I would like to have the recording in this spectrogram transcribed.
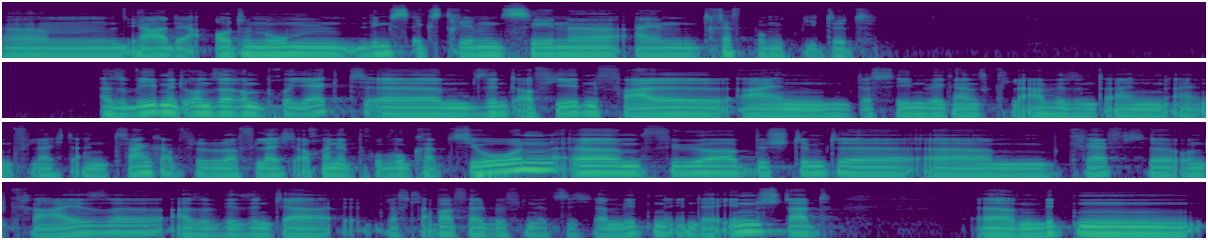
ähm, ja, der autonomen linksextremen Szene einen Treffpunkt bietet. Also wir mit unserem Projekt äh, sind auf jeden Fall ein, das sehen wir ganz klar, wir sind ein, ein vielleicht ein Zankapfel oder vielleicht auch eine Provokation ähm, für bestimmte ähm, Kräfte und Kreise. Also wir sind ja, das Klapperfeld befindet sich ja mitten in der Innenstadt, äh, mitten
